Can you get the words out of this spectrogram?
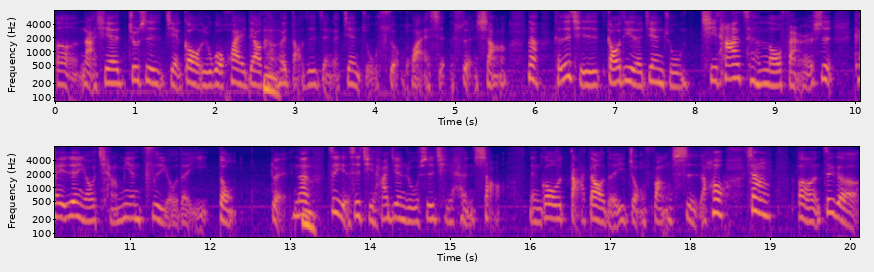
呃哪些就是结构如果坏掉，可能会导致整个建筑损坏损损伤。那可是其实高地的建筑，其他层楼反而是可以任由墙面自由的移动。对，那这也是其他建筑师其实很少能够达到的一种方式。然后像呃，这个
